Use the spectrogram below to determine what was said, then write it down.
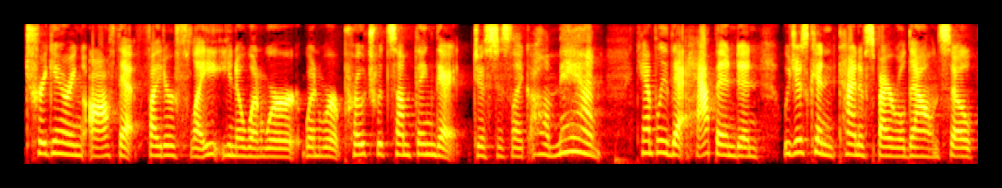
triggering off that fight or flight, you know, when we're when we're approached with something that just is like, oh man, can't believe that happened, and we just can kind of spiral down. So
